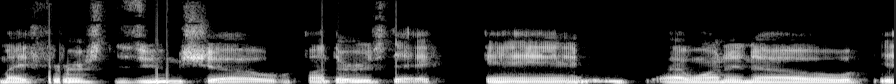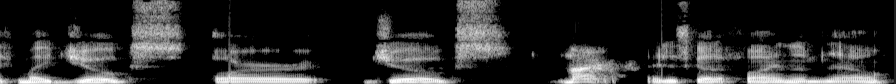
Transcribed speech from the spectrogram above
my first Zoom show on Thursday, and I want to know if my jokes are jokes. Nice. I just got to find them now.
